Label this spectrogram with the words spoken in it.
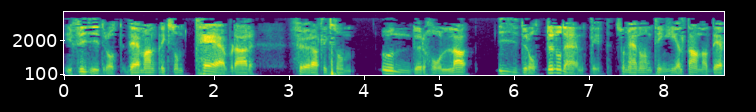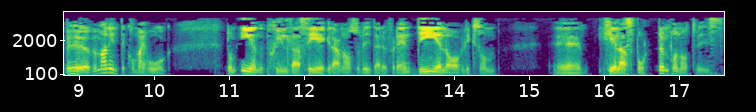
i friidrott, där man liksom tävlar för att liksom underhålla idrotten ordentligt, som är någonting helt annat. Det behöver man inte komma ihåg de enskilda segrarna och så vidare, för det är en del av liksom eh, hela sporten på något vis.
